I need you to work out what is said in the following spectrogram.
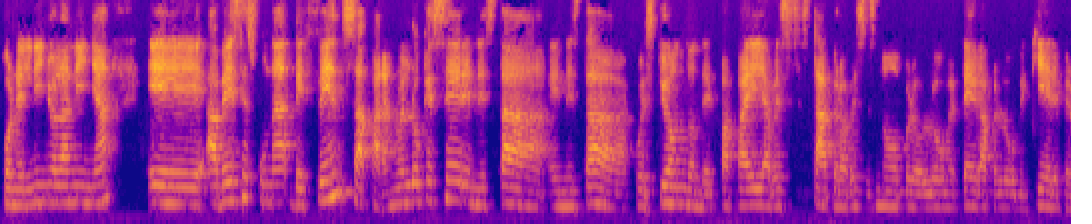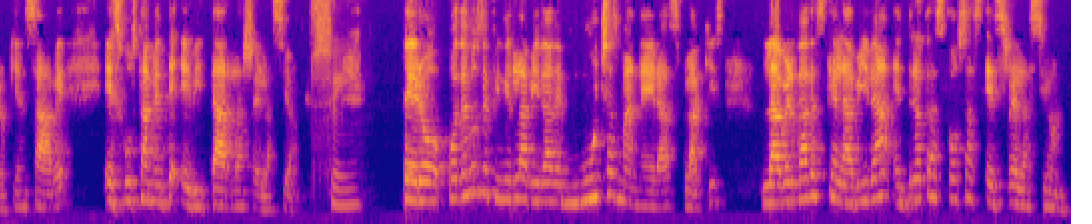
con el niño o la niña, eh, a veces una defensa para no enloquecer en esta, en esta cuestión donde papá y a veces está, pero a veces no, pero luego me pega, pero luego me quiere, pero quién sabe, es justamente evitar las relaciones. Sí. Pero podemos definir la vida de muchas maneras, Flaquis. La verdad es que la vida, entre otras cosas, es relación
